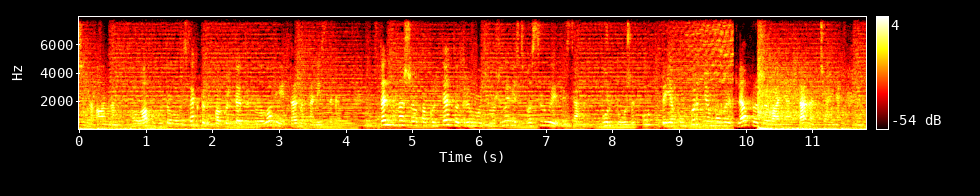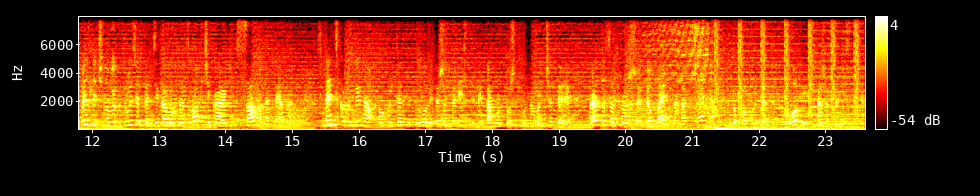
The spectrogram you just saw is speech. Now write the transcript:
Я Анна, голова побутового сектору факультету філології та журналістики. Студенти нашого факультету отримують можливість оселитися в гуртожитку, де є комфортні умови для проживання та навчання. Безліч нових друзів та цікавих розваг чекають саме на тебе. Студентська родина факультету філології та журналістики та гуртожитку номер 4 радо запрошує тебе на навчання до факультету філології та журналістики.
